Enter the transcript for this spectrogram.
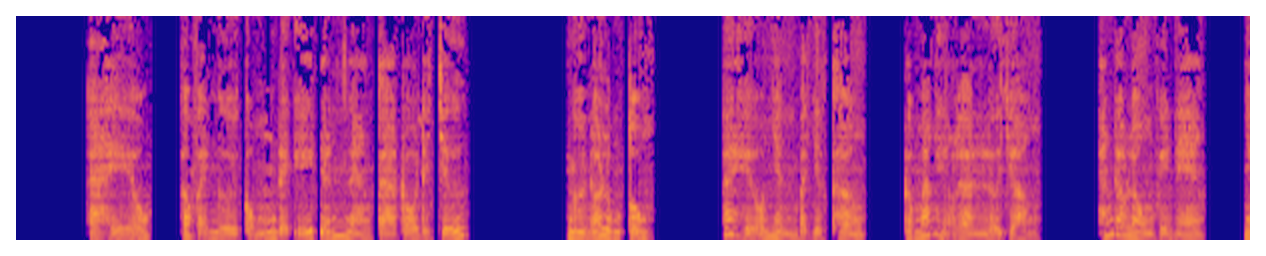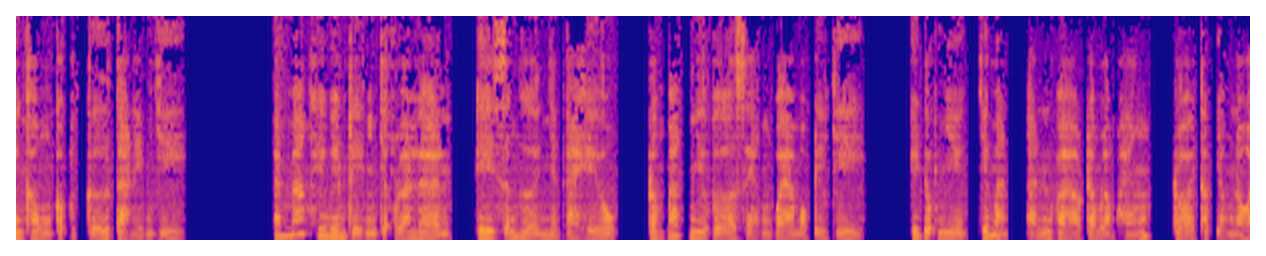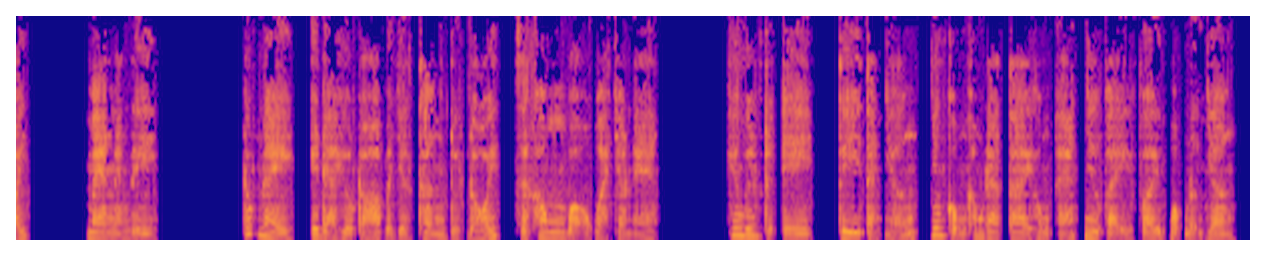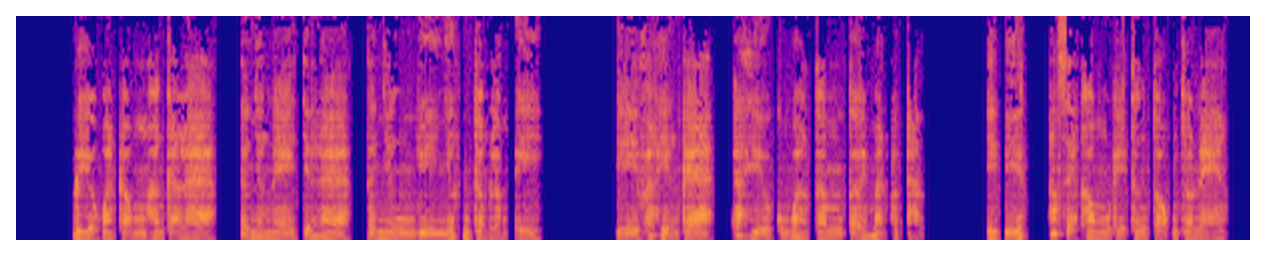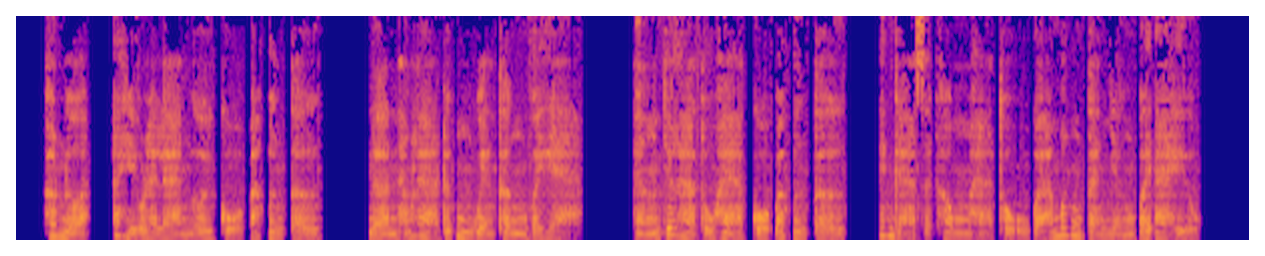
A Hiểu, không phải người cũng để ý đến nàng ta rồi đấy chứ. Người nói lung tung. A Hiểu nhìn bạch diệt thần, trong mắt hiện lên lửa giận. Hắn đau lòng vì nàng, nhưng không có bất cứ tà niệm gì. Ánh mắt hiên viên triện chợt lóe lên, y sững người nhìn ai Hiểu, trong mắt như vừa xẹt qua một điều gì. Y đột nhiên chiếm mạnh ảnh vào trong lòng hắn, rồi thấp giọng nói, mang nàng đi. Lúc này, y đã hiểu rõ bệnh dược thần tuyệt đối sẽ không bỏ qua cho nàng. Hiên viên triện y tuy tàn nhẫn nhưng cũng không ra tay hung ác như vậy với một nữ nhân. Điều quan trọng hơn cả là nữ nhân này chính là nữ nhân duy nhất trong lòng y. Vì phát hiện ra, A Hiệu cũng quan tâm tới mạnh phát ảnh. Y biết hắn sẽ không gây thương tổn cho nàng. Hơn nữa, A Hiểu lại là người của bác vương tử, nên hắn là rất quen thân với gã. Hắn chứ là thủ hạ của bác vương tử, nên gã sẽ không hạ thủ quá mức tàn nhẫn với A Hiểu.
